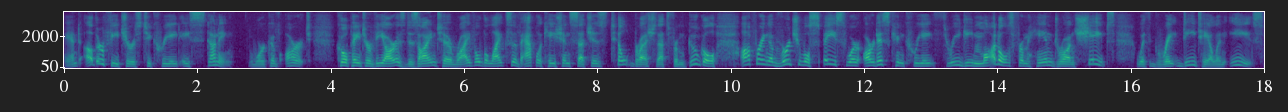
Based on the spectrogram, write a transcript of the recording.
and other features to create a stunning work of art. Coolpaintr VR is designed to rival the likes of applications such as Tilt Brush, that's from Google, offering a virtual space where artists can create 3D models from hand drawn shapes with great detail and ease.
